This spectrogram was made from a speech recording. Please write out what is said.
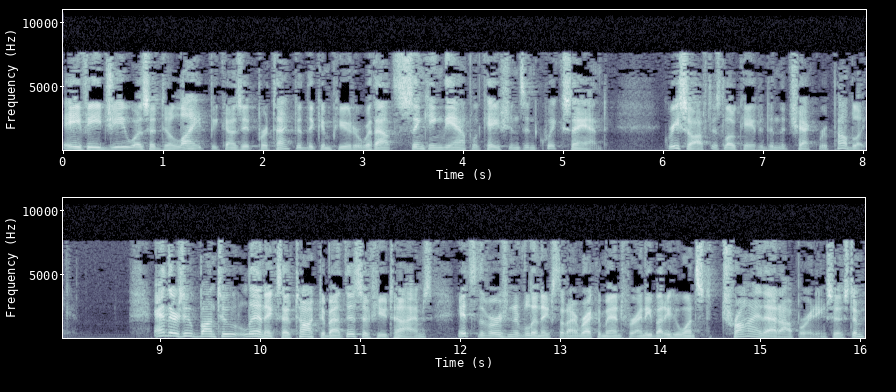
AVG was a delight because it protected the computer without sinking the applications in quicksand. Grisoft is located in the Czech Republic. And there's Ubuntu Linux. I've talked about this a few times. It's the version of Linux that I recommend for anybody who wants to try that operating system,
